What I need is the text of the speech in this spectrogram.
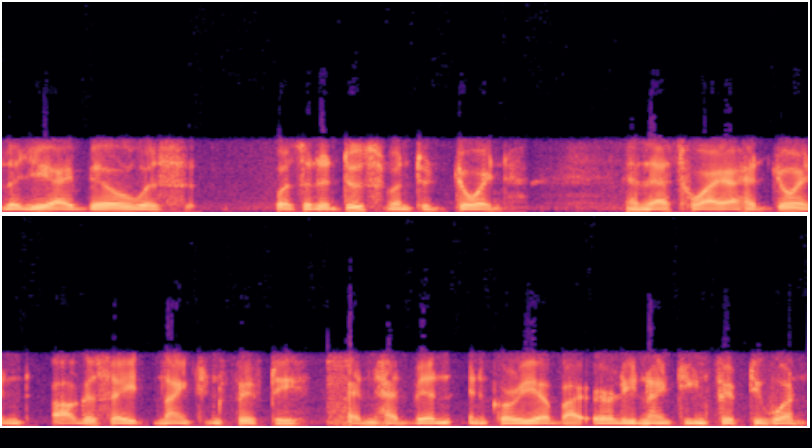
The GI Bill was was an inducement to join. And that's why I had joined August 8, 1950, and had been in Korea by early 1951.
